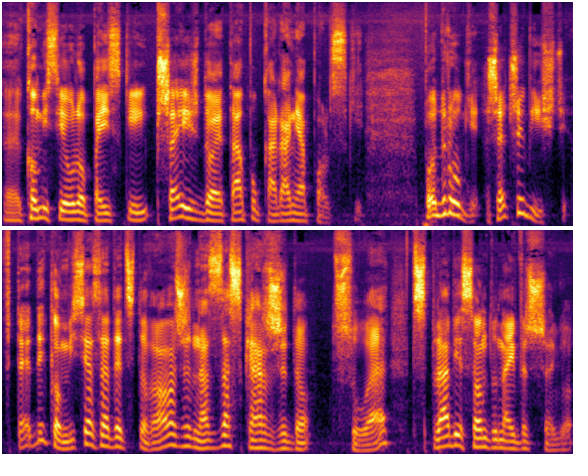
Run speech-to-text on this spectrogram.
e, Komisji Europejskiej przejść do etapu karania Polski. Po drugie, rzeczywiście, wtedy komisja zadecydowała, że nas zaskarży do TSUE w sprawie Sądu Najwyższego.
